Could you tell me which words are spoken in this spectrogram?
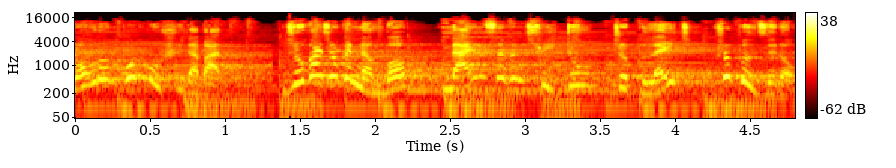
বহরমপুর মুর্শিদাবাদ। যোগাযোগের নম্বর nine seven three two triple eight triple zero.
